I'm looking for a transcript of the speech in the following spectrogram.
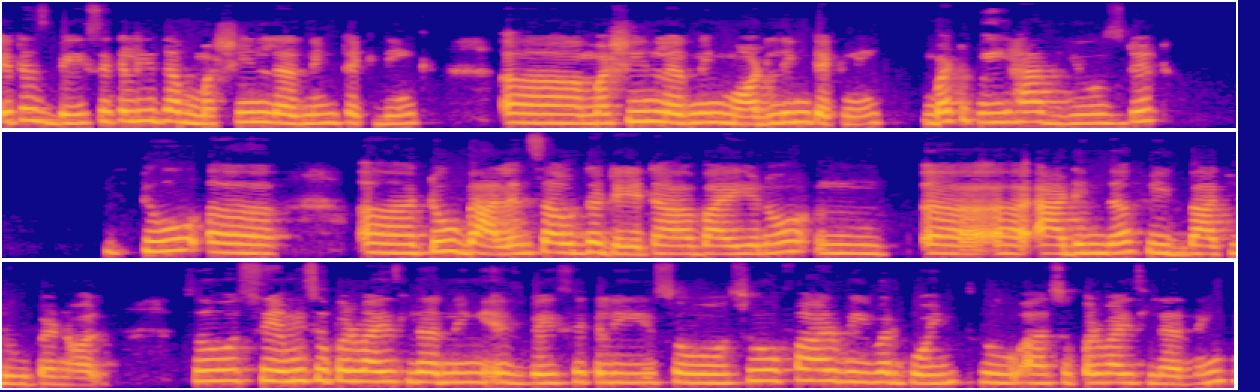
it is basically the machine learning technique uh, machine learning modeling technique, but we have used it to uh, uh, to balance out the data by you know um, adding the feedback loop and all. So semi-supervised learning is basically so so far we were going through a supervised learning,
